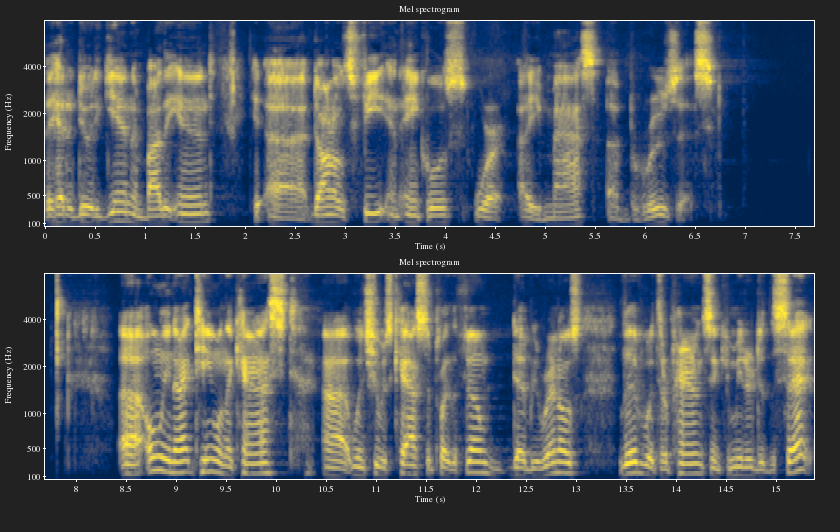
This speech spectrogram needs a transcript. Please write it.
they had to do it again, and by the end, uh, Donald's feet and ankles were a mass of bruises. Uh, only 19 when the cast, uh, when she was cast to play the film, Debbie Reynolds lived with her parents and commuted to the set.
